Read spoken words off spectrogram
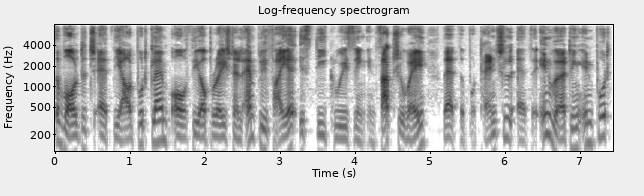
the voltage at the output clamp of the operational amplifier is decreasing in such a way that the potential at the inverting input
